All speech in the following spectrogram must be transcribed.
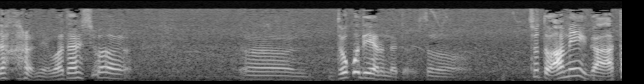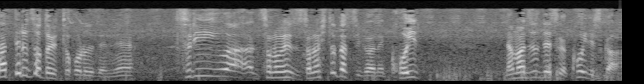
だからね私はうんどこでやるんだと。そのちょっと雨が当たってるぞというところでね釣りはそのその人たちがね濃いナマズですか？濃いですか？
